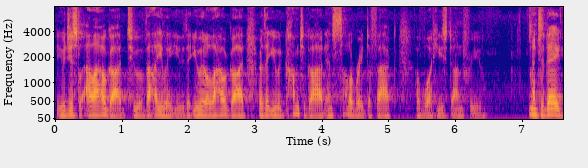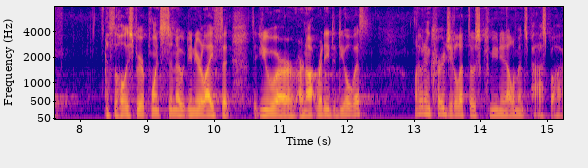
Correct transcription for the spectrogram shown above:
you would just allow God to evaluate you, that you would allow God, or that you would come to God and celebrate the fact of what He's done for you. And today, if the Holy Spirit points to note in your life that, that you are, are not ready to deal with, I would encourage you to let those communion elements pass by.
